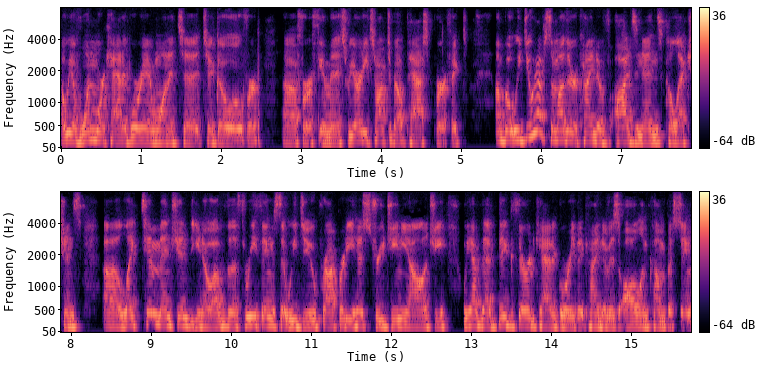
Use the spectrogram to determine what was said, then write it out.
uh, we have one more category I wanted to, to go over uh, for a few minutes. We already talked about PastPerfect, um, but we do have some other kind of odds and ends collections. Uh, like Tim mentioned, you know, of the three things that we do, property history, genealogy, we have that big third category that kind of is all encompassing.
